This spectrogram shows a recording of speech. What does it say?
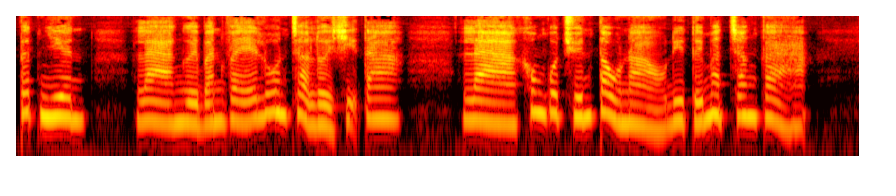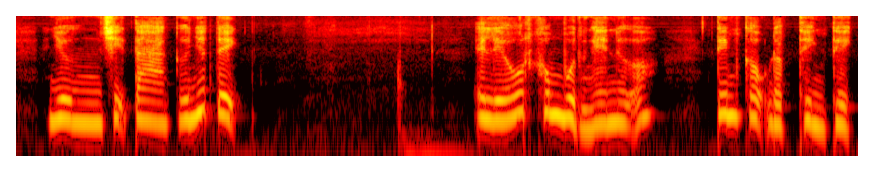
Tất nhiên là người bán vé luôn trả lời chị ta là không có chuyến tàu nào đi tới mặt trăng cả. Nhưng chị ta cứ nhất định. Elliot không buồn nghe nữa, tim cậu đập thình thịch.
